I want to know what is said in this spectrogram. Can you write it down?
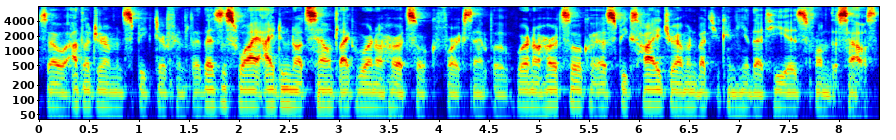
So, other Germans speak differently. This is why I do not sound like Werner Herzog, for example. Werner Herzog uh, speaks High German, but you can hear that he is from the south.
